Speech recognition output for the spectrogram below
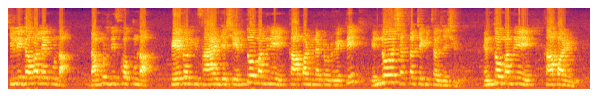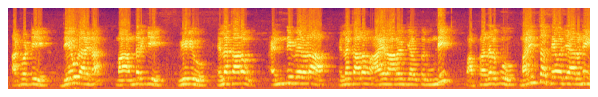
చిల్లి గవ్వ లేకుండా డబ్బులు తీసుకోకుండా పేదోడికి సహాయం చేసి ఎంతో మందిని కాపాడినటువంటి వ్యక్తి ఎన్నో శస్త్రచికిత్సలు చేసిండు. ఎంతో మందిని కాపాడిండు. అటువంటి దేవుడు ఆయన మా అందరికీ వీరు ఎల్లకాలం అన్ని వేళలా ఎల్లకాలం ఆయన ఆరోగ్యాలతో ఉండి ఆ ప్రజలకు మరింత సేవ చేయాలని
